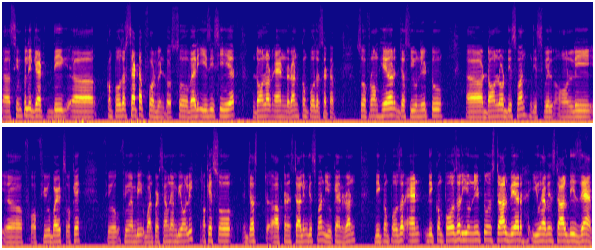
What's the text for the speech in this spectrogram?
uh, simply get the uh, composer setup for windows. So very easy see here download and run composer setup. So from here just you need to uh, download this one. This will only uh, a few bytes okay? Few few MB 1.7 MB only okay? So just after installing this one you can run the composer and the composer you need to install where you have installed the XAMPP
